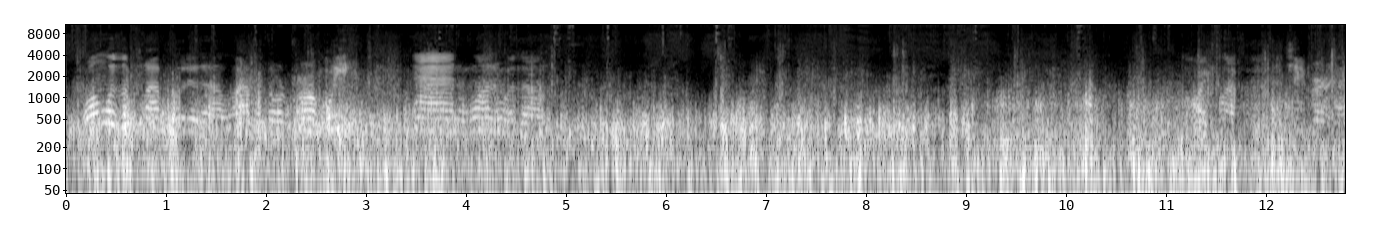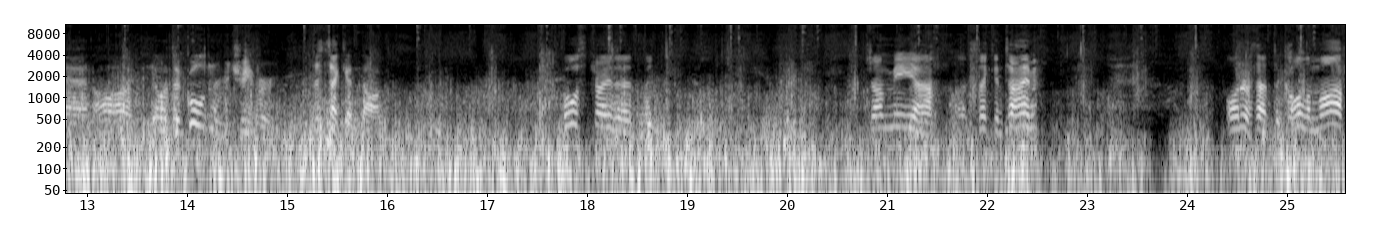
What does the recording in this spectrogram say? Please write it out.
One was a flat-footed uh, Labrador, probably, and one was a white flat-footed retriever, and uh, it was a golden retriever, the second dog. Both tried to like jump me uh, a second time. Owners have to call them off.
